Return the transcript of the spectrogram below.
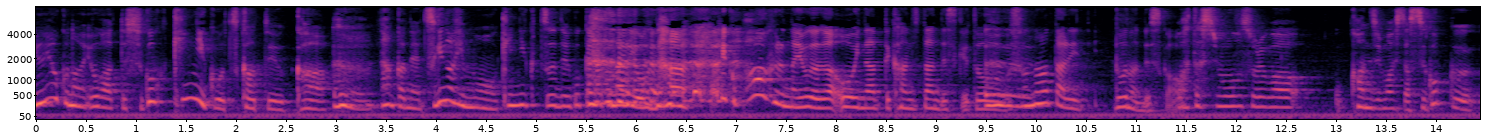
ニューヨークのヨガってすごく筋肉を使うというか。うん。なんかね次の日も筋肉痛で動けなくなるような 結構パワフルなヨガが多いなって感じたんですけど、うん。そのあたりどうなんですか、私もそれは感じました。すごく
